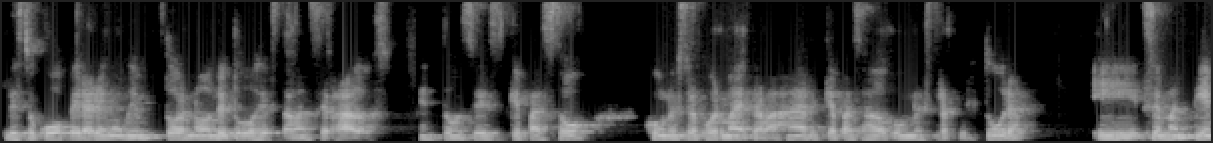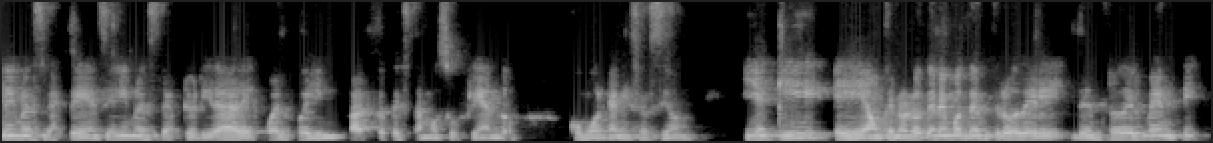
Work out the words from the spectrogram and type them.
les tocó operar en un entorno donde todos estaban cerrados. Entonces, ¿qué pasó con nuestra forma de trabajar? ¿Qué ha pasado con nuestra cultura? Eh, ¿Se mantienen nuestras creencias y nuestras prioridades? ¿Cuál fue el impacto que estamos sufriendo como organización? Y aquí, eh, aunque no lo tenemos dentro del, dentro del Menti,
